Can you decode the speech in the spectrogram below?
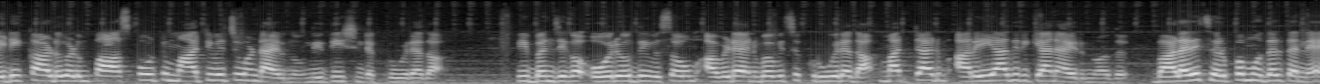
ഐ ഡി കാർഡുകളും പാസ്പോർട്ടും മാറ്റിവെച്ചുകൊണ്ടായിരുന്നു നിതീഷിന്റെ ക്രൂരത. വിഭജിക ഓരോ ദിവസവും അവിടെ അനുഭവിച്ച ക്രൂരത മറ്റാരും അറിയാതിരിക്കാനായിരുന്നു അത്. വളരെ ചെറുപ്പം മുതൽ തന്നെ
